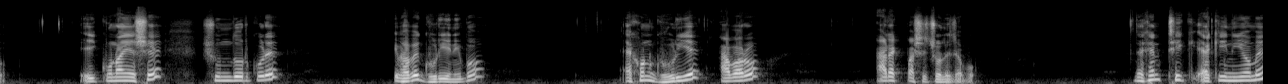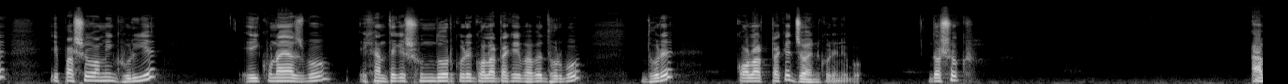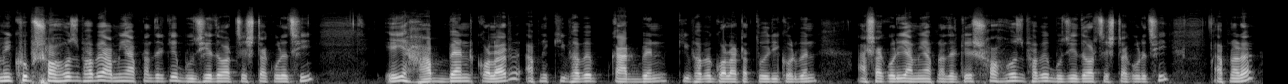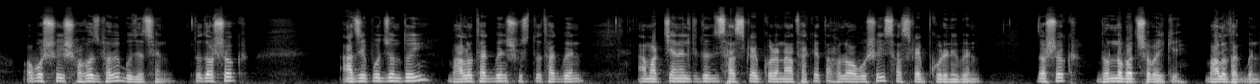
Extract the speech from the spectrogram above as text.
এই কোনায় এসে সুন্দর করে এভাবে ঘুরিয়ে নিব। এখন ঘুরিয়ে আবারও আর এক পাশে চলে যাব। দেখেন ঠিক একই নিয়মে এ পাশেও আমি ঘুরিয়ে এই কোনায় আসব। এখান থেকে সুন্দর করে গলাটাকে এভাবে ধরবো, ধরে কলারটাকে জয়েন করে নেব। দর্শক আমি খুব সহজভাবে আমি আপনাদেরকে বুঝিয়ে দেওয়ার চেষ্টা করেছি। এই হাফ ব্যান্ড কলার আপনি কীভাবে কাটবেন, কীভাবে গলাটা তৈরি করবেন, আশা করি আমি আপনাদেরকে সহজভাবে বুঝিয়ে দেওয়ার চেষ্টা করেছি। আপনারা অবশ্যই সহজভাবে বুঝেছেন। তো দর্শক, আজ এ পর্যন্তই। ভালো থাকবেন, সুস্থ থাকবেন। আমার চ্যানেলটি যদি সাবস্ক্রাইব করা না থাকে, তাহলে অবশ্যই সাবস্ক্রাইব করে নেবেন। দর্শক, ধন্যবাদ সবাইকে। ভালো থাকবেন।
